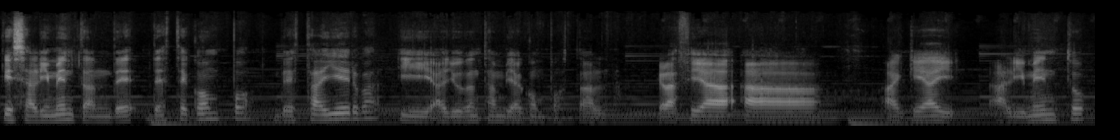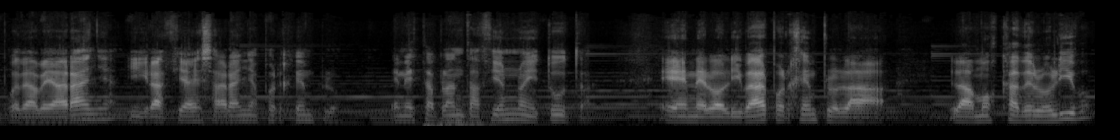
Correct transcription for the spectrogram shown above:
que se alimentan de, este compost, de esta hierba y ayudan también a compostarla. Gracias a, que hay alimento puede haber arañas y gracias a esas arañas, por ejemplo, en esta plantación no hay tuta. En el olivar, por ejemplo, la, mosca del olivo,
